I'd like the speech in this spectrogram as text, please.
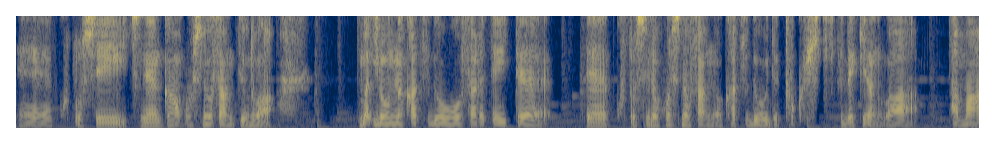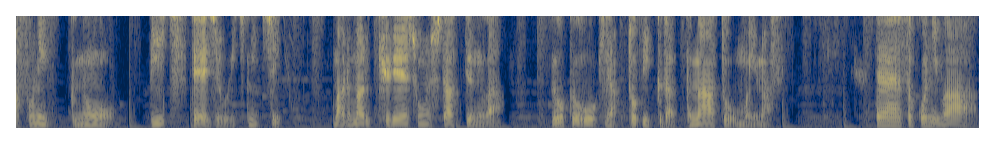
えー今年1年間星野さんっていうのは、まあいろんな活動をされていて、で、今年の星野さんの活動で特筆すべきなのは、サマーソニックのビーチステージを1日丸々キュレーションしたっていうのが、すごく大きなトピックだったなと思います。で、そこには、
